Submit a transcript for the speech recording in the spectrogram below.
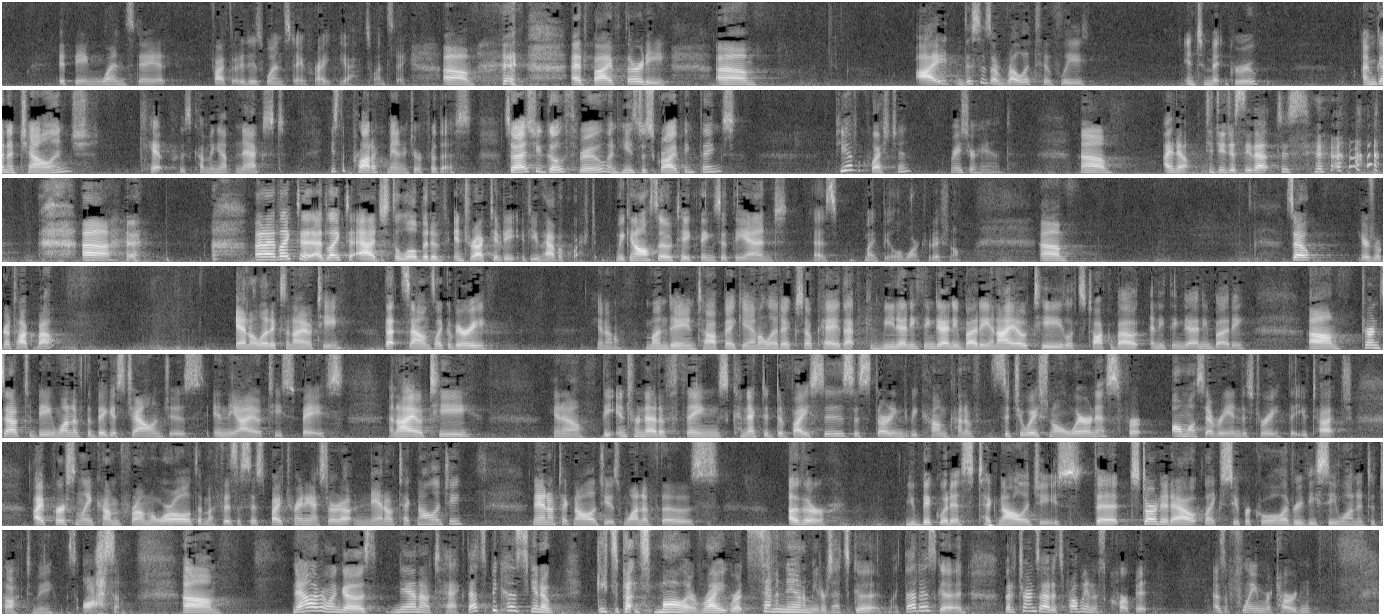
it being Wednesday at 5:30. It is Wednesday, right? Yeah, it's Wednesday. Um, at 5:30, um, I this is a relatively intimate group. I'm going to challenge Kip, who's coming up next. He's the product manager for this. So as you go through and he's describing things, if you have a question, raise your hand. Um, I know. Did you just see that? Just. uh, but I'd like to I'd like to add just a little bit of interactivity if you have a question. We can also take things at the end, as might be a little more traditional. Um, so here's what we're going to talk about: analytics and IoT. That sounds like a very, you know, mundane topic. Analytics, okay, that could mean anything to anybody. And IoT, let's talk about anything to anybody. Um, turns out to be one of the biggest challenges in the IoT space. And IoT, you know, the Internet of Things, connected devices is starting to become kind of situational awareness for almost every industry that you touch. I personally come from a world, I'm a physicist by training. I started out in nanotechnology. Nanotechnology is one of those other ubiquitous technologies that started out like super cool. Every VC wanted to talk to me. It was awesome. Um, now everyone goes, nanotech. That's because, you know, gates have gotten smaller, right? We're at seven nanometers. That's good. I'm like, that is good. But it turns out it's probably in this carpet as a flame retardant.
